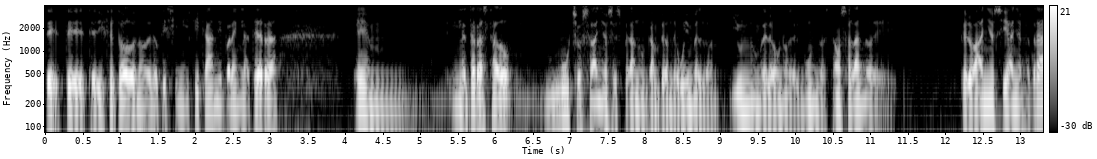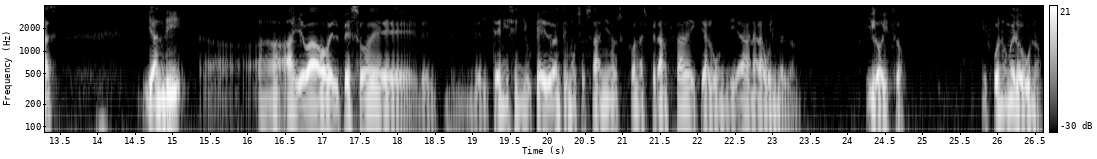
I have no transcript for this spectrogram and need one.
te, te, dice todo, ¿no? De lo que significa Andy para Inglaterra. Em, Inglaterra ha estado muchos años esperando un campeón de Wimbledon y un número uno del mundo. Estamos hablando de, pero años y años atrás. Y Andy ha llevado el peso del, tenis en UK durante muchos años con la esperanza de que algún día ganara Wimbledon. Y lo hizo. Y fue número uno.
